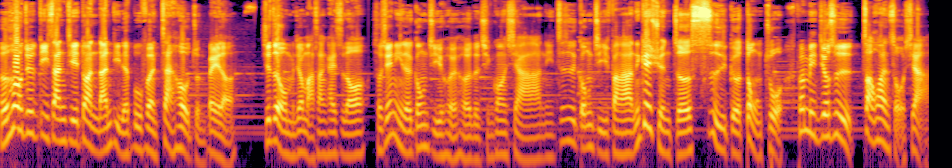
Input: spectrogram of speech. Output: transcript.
而后就是第三阶段蓝底的部分战后准备了。接着，我们就马上开始喽。首先，你的攻击回合的情况下，你这是攻击方啊，你可以选择四个动作，分别就是召唤手下、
